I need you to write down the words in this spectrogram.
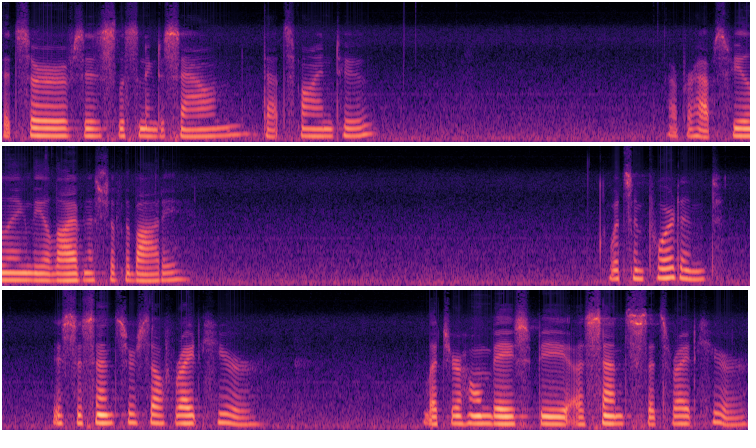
that serves is listening to sound. That's fine too. Or perhaps feeling the aliveness of the body. What's important is to sense yourself right here. Let your home base be a sense that's right here.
